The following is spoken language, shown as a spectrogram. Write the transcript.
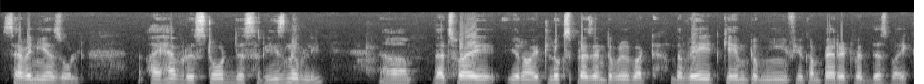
seven years old. I have restored this reasonably. Uh, that's why you know it looks presentable but the way it came to me if you compare it with this bike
